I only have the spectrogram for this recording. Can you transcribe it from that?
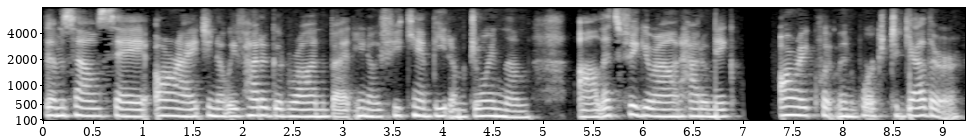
themselves say, all right, you know, we've had a good run, but, you know, if you can't beat them, join them. Uh, let's figure out how to make our equipment work together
